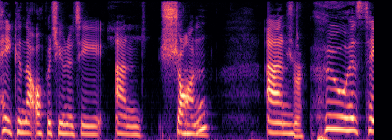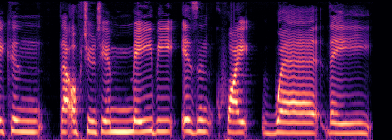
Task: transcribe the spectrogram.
taken that opportunity and shone mm. and Sure. who has taken that opportunity and maybe isn't quite where they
